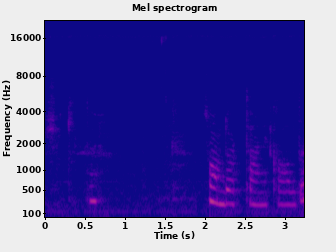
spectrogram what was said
Bu şekilde. Son dört tane kaldı.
